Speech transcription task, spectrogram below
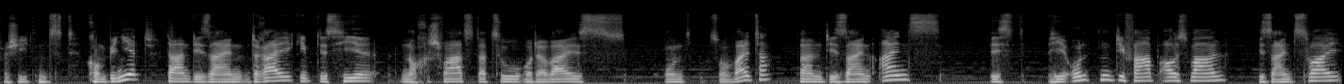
verschiedenst kombiniert. Dann Design 3 gibt es hier noch schwarz dazu oder weiß und so weiter. Dann Design 1 ist hier unten die Farbauswahl. Design 2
